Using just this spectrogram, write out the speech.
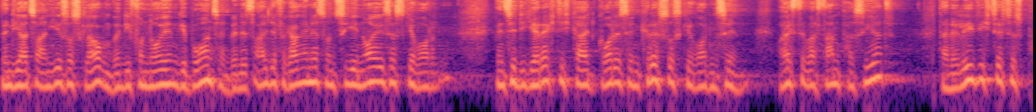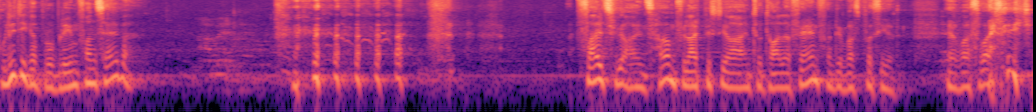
Wenn die also an Jesus glauben, wenn die von neuem geboren sind, wenn das Alte vergangen ist und siehe, neu ist es geworden, wenn sie die Gerechtigkeit Gottes in Christus geworden sind, weißt du, was dann passiert? Dann erledigt sich das Politikerproblem von selber. Amen. Falls wir eins haben, vielleicht bist du ja ein totaler Fan von dem, was passiert. Ja, was weiß ich.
